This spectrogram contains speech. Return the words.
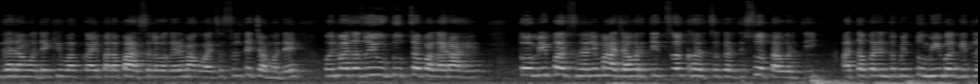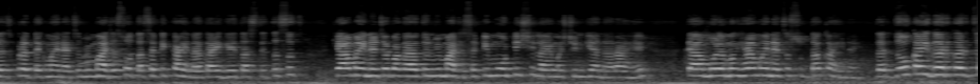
घरामध्ये किंवा काही मला पार्सल वगैरे मागवायचं असेल त्याच्यामध्ये पण माझा जो यूट्यूबचा पगार आहे तो मी पर्सनली माझ्यावरतीच खर्च करते स्वतःवरती. आतापर्यंत मी तुम्ही बघितलंच प्रत्येक महिन्याचं मी माझ्या स्वतःसाठी काही ना काही घेत असते. तसंच ह्या महिन्याच्या पगारातून मी माझ्यासाठी मोठी शिलाई मशीन घेणार आहे. त्यामुळे मग ह्या महिन्याचं सुद्धा काही नाही. तर जो काही घर खर्च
